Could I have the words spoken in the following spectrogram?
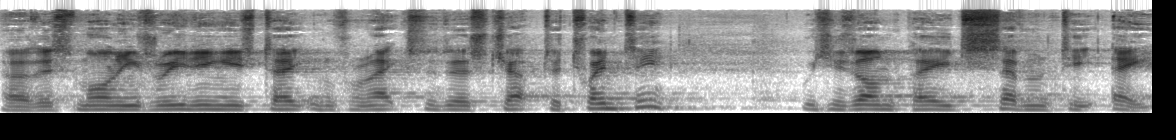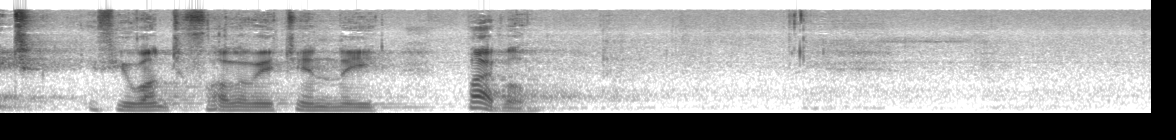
Uh, this morning's reading is taken from Exodus chapter 20, which is on page 78, if you want to follow it in the Bible.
